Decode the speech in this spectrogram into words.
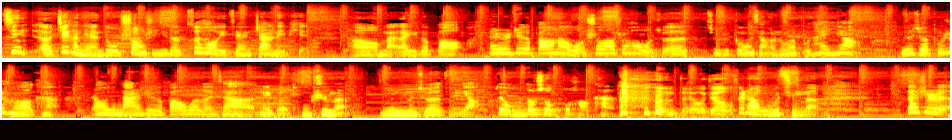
今呃这个年度双十一的最后一件战利品。呃，我买了一个包，但是这个包呢，我收到之后，我觉得就是跟我想象中的不太一样，我就觉得不是很好看，然后我就拿着这个包问了一下那个同事们，你们你们觉得怎么样？对，我们都说不好看。对我就非常无情的。但是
